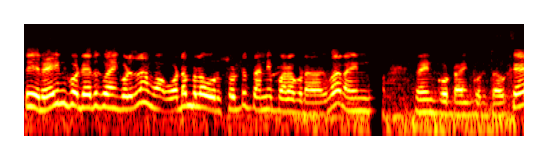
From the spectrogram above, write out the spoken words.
சரி ரெயின் கோட் எதுக்கு வாங்கி கொடுத்தா உடம்புல ஒரு சொட்டு தண்ணி படக்கூடாது. ரெயின் ரெயின் கோட் வாங்கி கொடுத்தா ஓகே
